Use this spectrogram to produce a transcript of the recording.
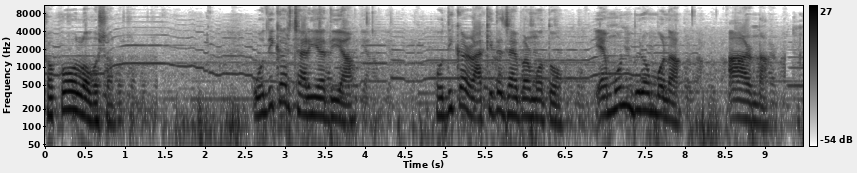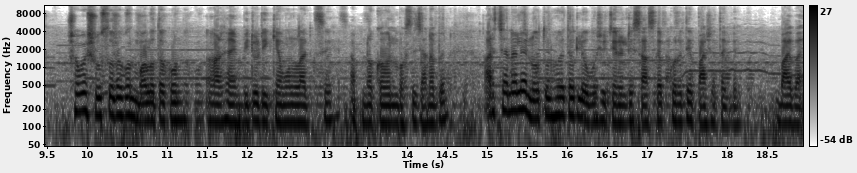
সকল অবসান অধিকার চারিয়া দিয়া, অধিকার রাখিতে যাইবার মতো এমন বিড়ম্বনা আর না। সবাই সুস্থ থাকুন, ভালো থাকুন। আর হ্যাঁ ভিডিওটি কেমন লাগছে আপনার কমেন্ট বক্সে জানাবেন। আর চ্যানেলে নতুন হয়ে থাকলে অবশ্যই চ্যানেলটি সাবস্ক্রাইব করে দিয়ে পাশে থাকবেন। বাই বাই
